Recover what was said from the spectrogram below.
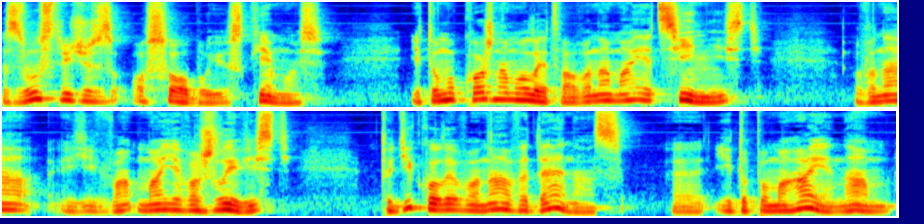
зустріч з особою, з кимось. І тому кожна молитва вона має цінність, вона має важливість тоді, коли вона веде нас е, і допомагає нам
